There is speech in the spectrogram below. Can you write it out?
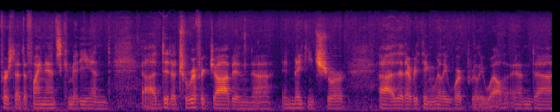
first had the finance committee and uh, did a terrific job in, uh, in making sure uh, that everything really worked really well. And uh,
